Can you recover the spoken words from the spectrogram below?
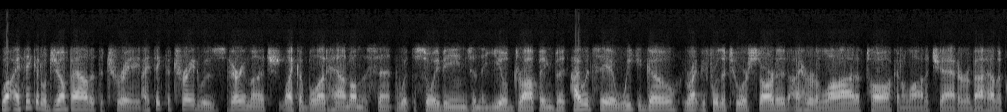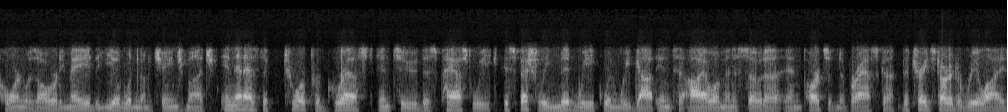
Well, I think it'll jump out at the trade. I think the trade was very much like a bloodhound on the scent with the soybeans and the yield dropping. But I would say a week ago, right before the tour started, I heard a lot of talk and a lot of chatter about how the corn was already made, the yield wasn't going to change much. And then as the tour progressed into this past week, especially midweek when we got into Iowa, Minnesota, and parts of Nebraska, the trade started to realize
